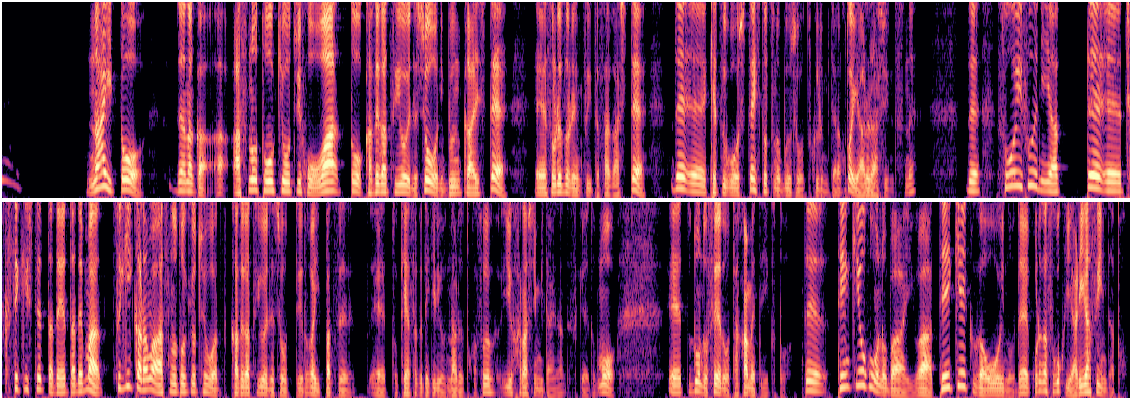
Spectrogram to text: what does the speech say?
ないと、じゃあなんか、あ明日の東京地方はと風が強いでしょうに分解して、えーそれぞれについて探して、で、えー結合して一つの文章を作るみたいなことをやるらしいんですね。で、そういうふうにやって、えー蓄積していったデータで、まあ、次からは明日の東京地方は風が強いでしょうっていうのが一発で、えーと検索できるようになるとか、そういう話みたいなんですけれども、えーとどんどん精度を高めていくと。で、天気予報の場合は定型句が多いので、これがすごくやりやすいんだと。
